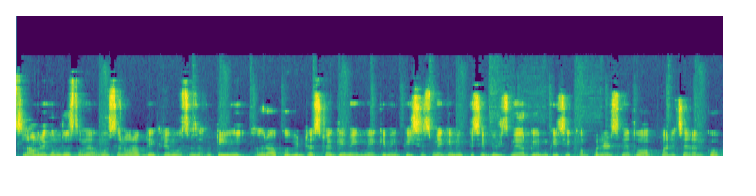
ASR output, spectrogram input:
असलम दोस्तों, मैं मोहसन और आप देख रहे हैं मोहसन सफ़र टीवी। अगर आपको भी इंटरेस्ट है गेमिंग में गेमिंग पीसेस में गेमिंग पीसी बिल्ड्स में और गेमिंग पीसी कंपोनेंट्स में तो आप हमारे चैनल को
